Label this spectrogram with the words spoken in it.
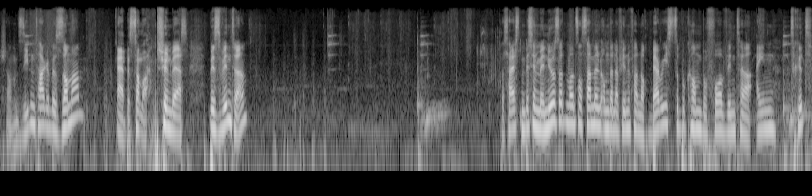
Schauen, sieben Tage bis Sommer. Äh, bis Sommer. Schön wär's. Bis Winter. Das heißt, ein bisschen Menü sollten wir uns noch sammeln, um dann auf jeden Fall noch Berries zu bekommen, bevor Winter eintritt.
